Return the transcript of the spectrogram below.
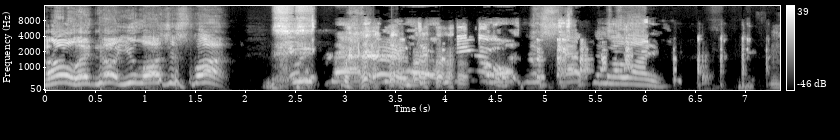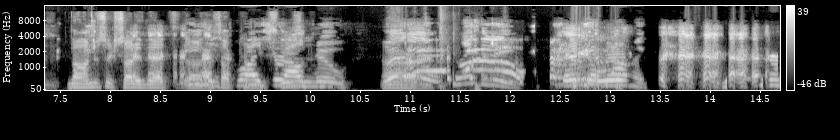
Oh, no, you lost your spot. No stats in my life. no, I'm just excited that uh, this Jesus upcoming Christ, you're out too. All right. Will, talk to me. there you go, Will.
